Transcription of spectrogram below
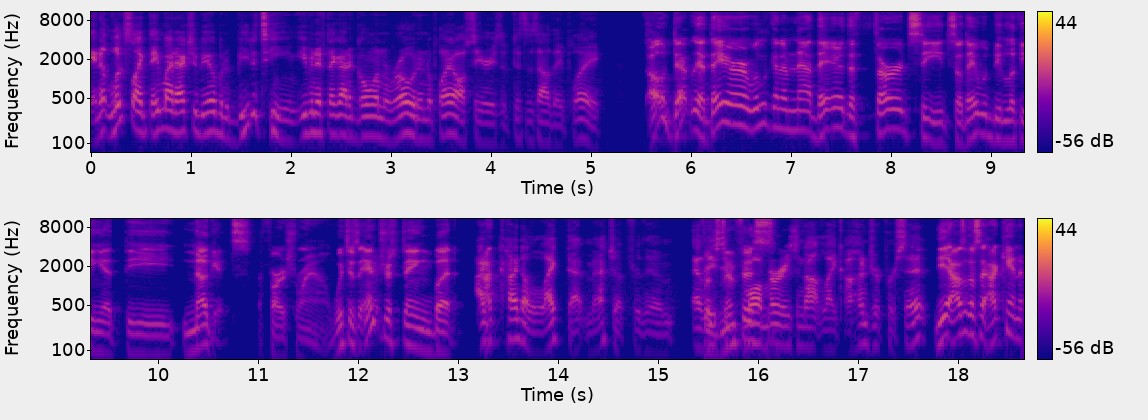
and it looks like they might actually be able to beat a team, even if they got to go on the road in the playoff series if this is how they play. Oh, definitely. They are. We're looking at them now. They're the third seed, so they would be looking at the Nuggets first round, which is interesting. But I, I, kind of like that matchup for them. At For least Memphis? Murray's not like hundred percent. yeah, I was gonna say I can't.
